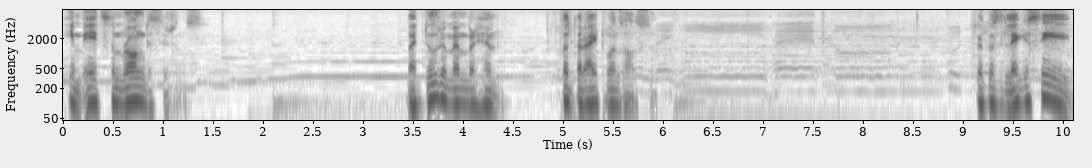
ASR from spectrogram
he made some wrong decisions. But do remember him for the right ones also. Because legacy,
